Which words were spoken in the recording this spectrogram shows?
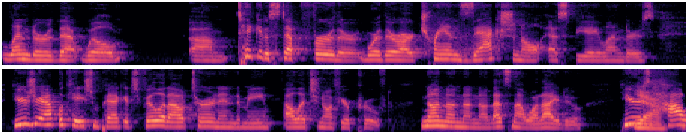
lender that will um, take it a step further where there are transactional SBA lenders. Here's your application package, fill it out, turn it into me. I'll let you know if you're approved. No, no, no, no, that's not what I do. Here's Yeah. how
